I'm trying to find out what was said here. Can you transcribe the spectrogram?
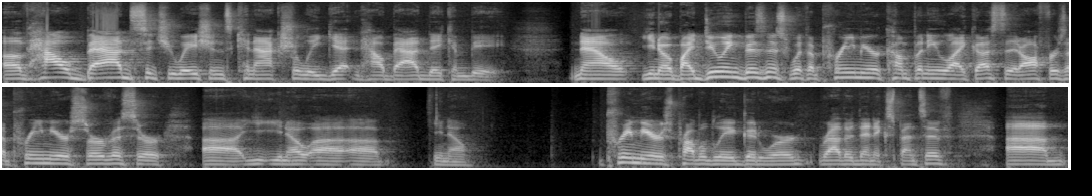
of how bad situations can actually get and how bad they can be. Now, you know, by doing business with a premier company like us that offers a premier service, or uh, you, you know, uh, uh, you know, premier is probably a good word rather than expensive. Um,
